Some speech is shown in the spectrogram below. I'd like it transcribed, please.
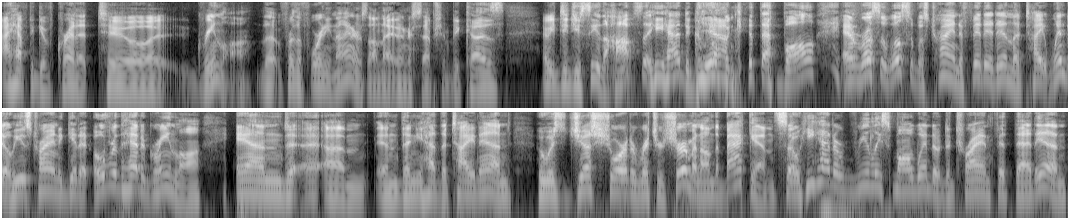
I have to give credit to Greenlaw the, for the 49ers on that interception because I mean, did you see the hops that he had to go yeah. up and get that ball? And Russell Wilson was trying to fit it in the tight window. He was trying to get it over the head of Greenlaw, and uh, um, and then you had the tight end who was just short of Richard Sherman on the back end. So he had a really small window to try and fit that in.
